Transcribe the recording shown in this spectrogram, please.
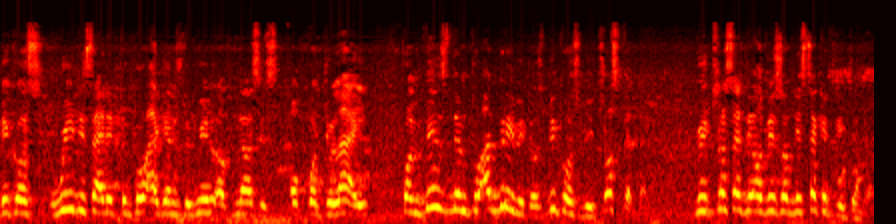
Because we decided to go against the will of nurses for July, convince them to agree with us because we trusted them. We trusted the office of the Secretary General.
